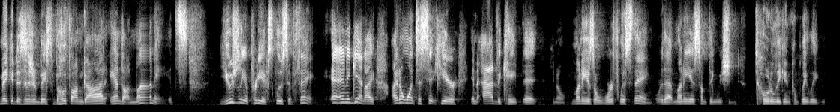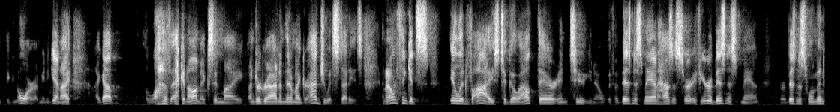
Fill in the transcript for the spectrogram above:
make a decision based both on God and on money. It's usually a pretty exclusive thing. And again, I, I don't want to sit here and advocate that you know money is a worthless thing or that money is something we should totally and completely ignore. I mean, again, I I got a lot of economics in my undergrad and then in my graduate studies, and I don't think it's ill advised to go out there into you know if a businessman has a ser- if you're a businessman or a businesswoman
